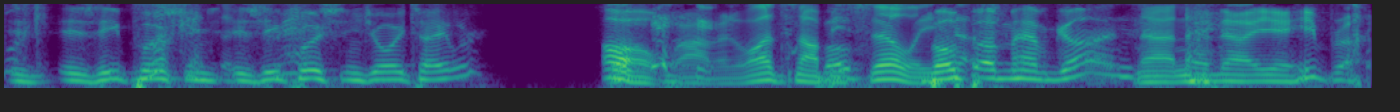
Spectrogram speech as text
look. Is, is he look pushing? at the Is he pushing Joy Taylor? Oh, I mean, let's not be silly. Both of them have guns. No, no, No, no, yeah, he brought.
